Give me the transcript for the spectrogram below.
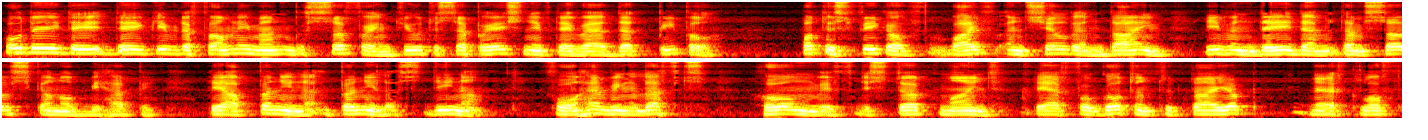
Or they, they, they give the family members suffering due to separation if they were dead people. But to speak of wife and children dying, even they them, themselves cannot be happy. They are penni- penniless, Dina, for having left home with disturbed mind. They have forgotten to tie up their cloth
